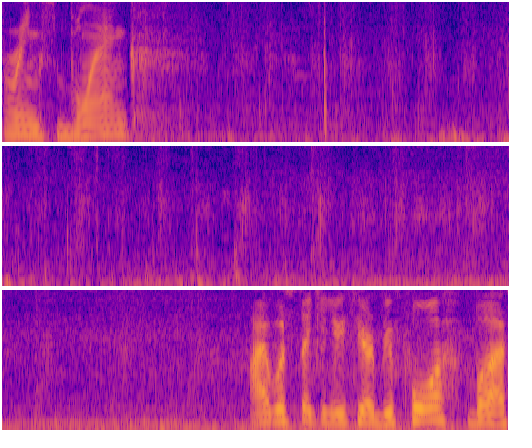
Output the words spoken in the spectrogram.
rings blank I was taking you here before, but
